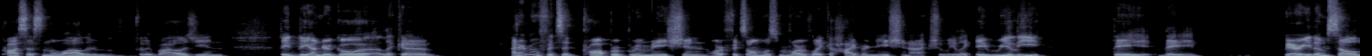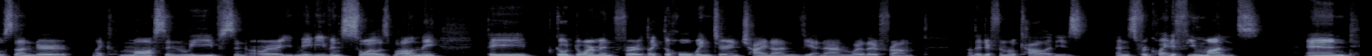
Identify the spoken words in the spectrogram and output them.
process in the wild for their biology, and they they undergo a, like a I don't know if it's a proper brumation or if it's almost more of like a hibernation. Actually, like they really they they bury themselves under like moss and leaves and or maybe even soil as well, and they they go dormant for like the whole winter in China and Vietnam where they're from other different localities. And it's for quite a few months. And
